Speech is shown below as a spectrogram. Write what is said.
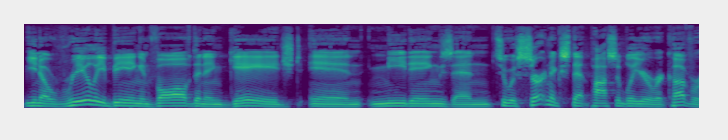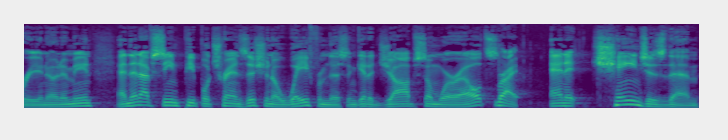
you know, really being involved and engaged in meetings and to a certain extent, possibly your recovery. You know what I mean? And then I've seen people transition away from this and get a job somewhere else. Right. And it changes them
